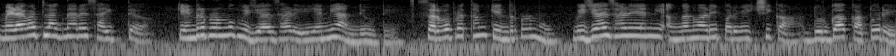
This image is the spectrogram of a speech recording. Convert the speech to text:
मेळाव्यात लागणारे साहित्य केंद्रप्रमुख विजया झाडे यांनी आणले होते. सर्वप्रथम केंद्रप्रमुख विजया झाडे यांनी अंगणवाडी पर्यवेक्षिका दुर्गा कातोरे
